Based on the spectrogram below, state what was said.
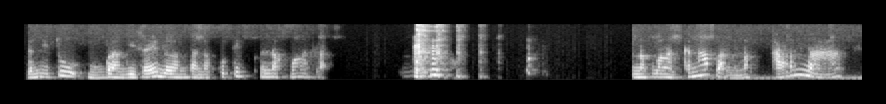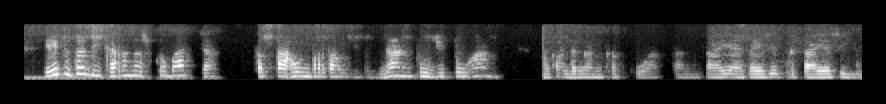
Dan itu bagi saya dalam tanda kutip enak banget kak. Enak banget. Kenapa enak? Karena ya itu tadi karena nggak suka baca setahun pertama itu. Dan puji Tuhan bukan dengan kekuatan saya. Saya sih percaya sih bu.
